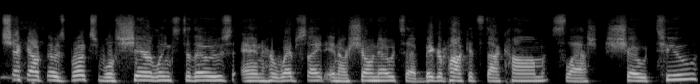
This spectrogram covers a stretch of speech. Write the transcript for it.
check out those books. We'll share links to those and her website in our show notes at biggerpockets.com slash show two.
